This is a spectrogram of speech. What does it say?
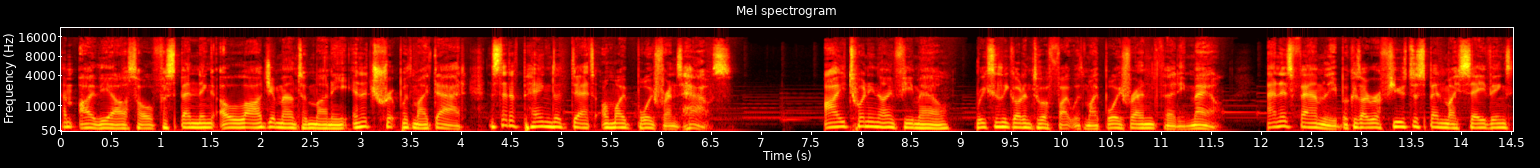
Am I the Arsehole for spending a large amount of money in a trip with my dad instead of paying the debt on my boyfriend's house? I, 29 female, recently got into a fight with my boyfriend, 30 male, and his family because I refused to spend my savings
